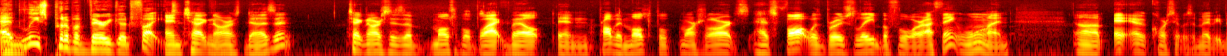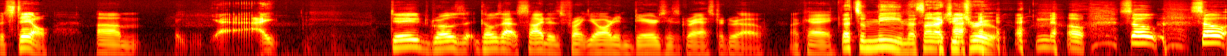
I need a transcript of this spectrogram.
at And- least put up a very good fight And Chuck Norris doesn't. Chuck Norris is a multiple black belt and probably multiple martial arts. Has fought with Bruce Lee before. I think one. Um, and, and of course, it was a movie, but still, um, I, dude grows goes outside his front yard and dares his grass to grow. Okay. that's a meme that's not actually true no. So so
